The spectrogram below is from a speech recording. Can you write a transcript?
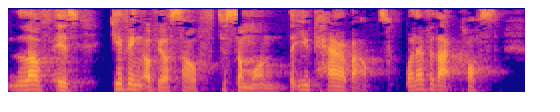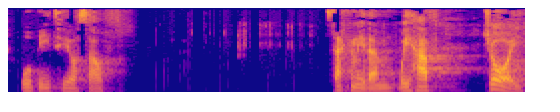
Love is giving of yourself to someone that you care about, whatever that cost will be to yourself. Secondly then, we have joy.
